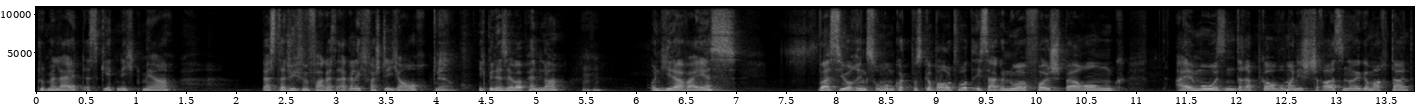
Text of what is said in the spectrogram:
tut mir leid, es geht nicht mehr. Das ist natürlich für den Fahrgast ärgerlich, verstehe ich auch. Ja. Ich bin ja selber Pendler und jeder weiß, was hier ringsrum um Cottbus gebaut wird. Ich sage nur Vollsperrung Almosen, Dreppgau, wo man die Straße neu gemacht hat.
